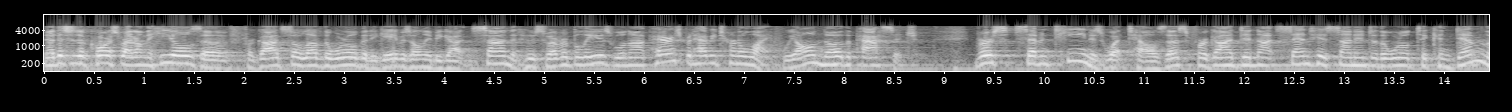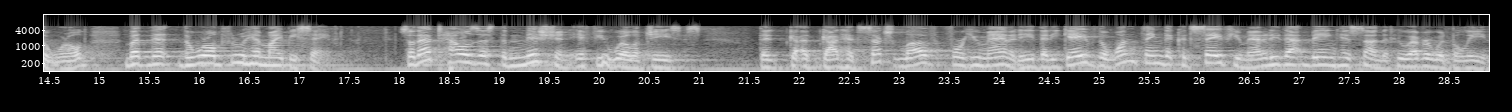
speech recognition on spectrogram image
Now, this is, of course, right on the heels of For God so loved the world that he gave his only begotten Son, that whosoever believes will not perish but have eternal life. We all know the passage. Verse 17 is what tells us, For God did not send his Son into the world to condemn the world, but that the world through him might be saved. So that tells us the mission, if you will, of Jesus. That God had such love for humanity that he gave the one thing that could save humanity, that being his Son, that whoever would believe.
